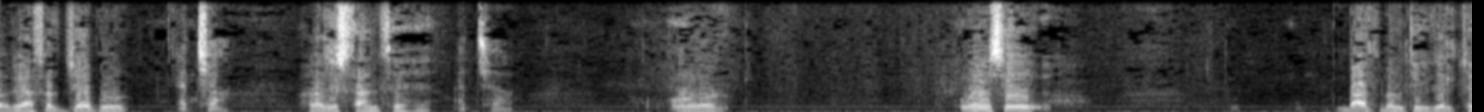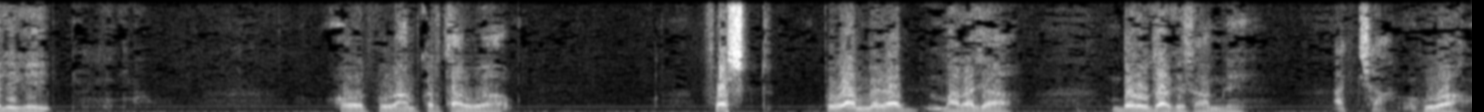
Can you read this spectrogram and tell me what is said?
रियासत जयपुर अच्छा। राजस्थान से है। अच्छा। और वहीं से बात बनती चल- चली गई और प्रोग्राम करता हुआ फ़र्स्ट प्रोग्राम मेरा महाराजा बड़ौदा के सामने अच्छा। हुआ।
